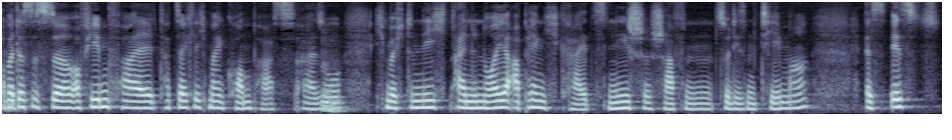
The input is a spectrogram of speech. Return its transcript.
Aber das ist äh, auf jeden Fall tatsächlich mein Kompass. Also mhm. ich möchte nicht eine neue Abhängigkeitsnische schaffen zu diesem Thema. Es ist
